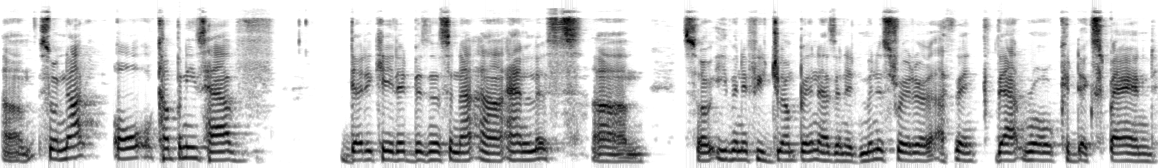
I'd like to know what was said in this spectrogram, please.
Um, so not all companies have dedicated business uh, analysts. Um, so even if you jump in as an administrator, I think that role could expand.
